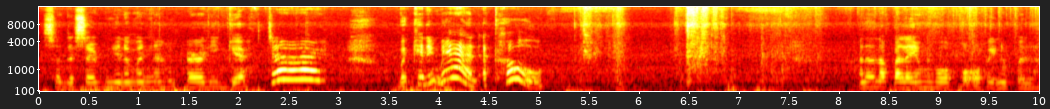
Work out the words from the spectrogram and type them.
So, deserve niya naman ng early gift. Char! Bikini man! Ako! Ano na pala yung buhok ko? Okay na pala.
